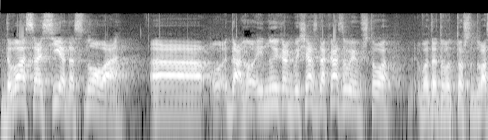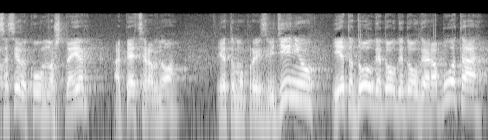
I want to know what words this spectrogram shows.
два соседа снова, а, да, ну и, ну и как бы сейчас доказываем, что вот это вот то, что два соседа, q умножить на r, опять равно этому произведению. И это долгая-долгая-долгая работа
